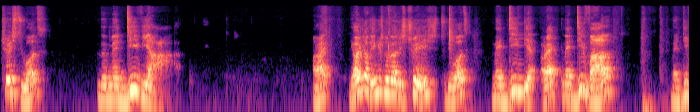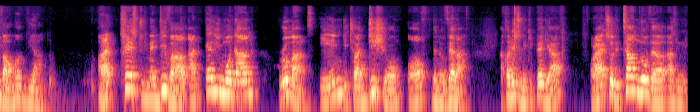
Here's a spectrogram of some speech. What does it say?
traced to what? The medieval. All right, the origin of the English novel is traced to the what? Medieval. All right, medieval. Medieval, not via. All right, traced to the medieval and early modern romance in the tradition of the novella according to Wikipedia. All right, so the term novel, as we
